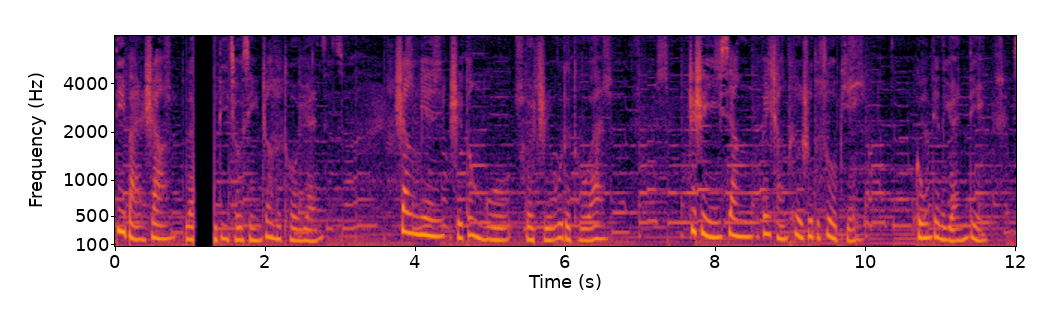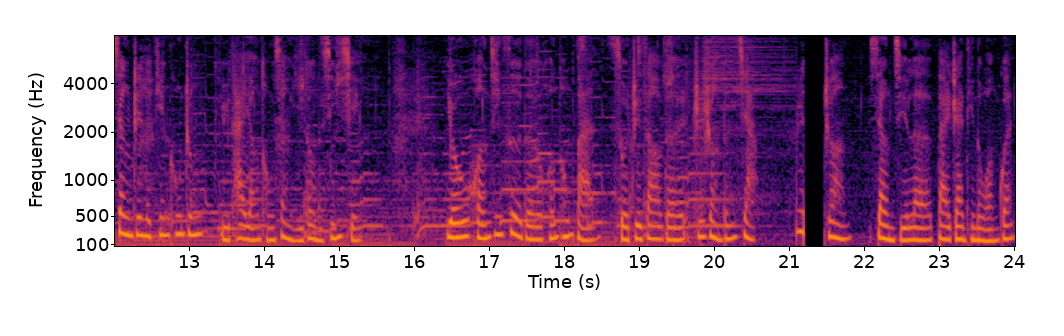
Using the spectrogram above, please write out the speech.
地板上了地球形状的椭圆，上面是动物和植物的图案。这是一项非常特殊的作品。宫殿的圆顶象征着天空中与太阳同向移动的星星。由黄金色的黄铜板所制造的枝状灯架，状像极了拜占庭的王冠。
